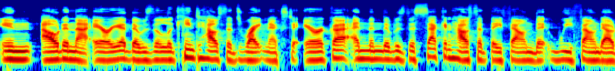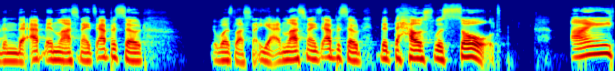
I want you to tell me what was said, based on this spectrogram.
in out in that area. There was the La Quinta house that's right next to Erika, and then there was the second house that they found that we found out in the in last night's episode. It was last night, yeah, in last night's episode that the house was sold. I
